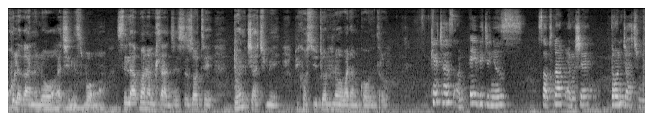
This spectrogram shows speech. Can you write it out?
Khulekani lo wakachili sibongo. Silapha namhlanje sizothi don't judge me because you don't know what I'm going through. catch us on avg news. Subscribe and share. Don't judge me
